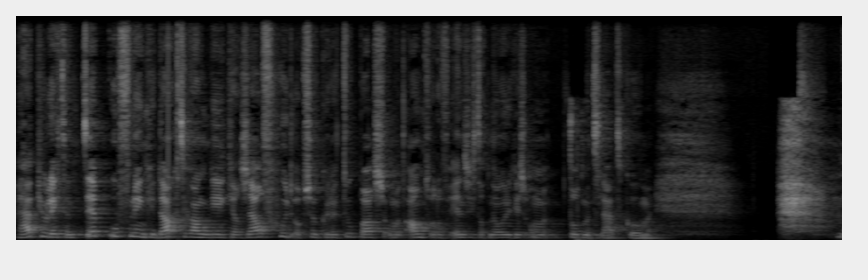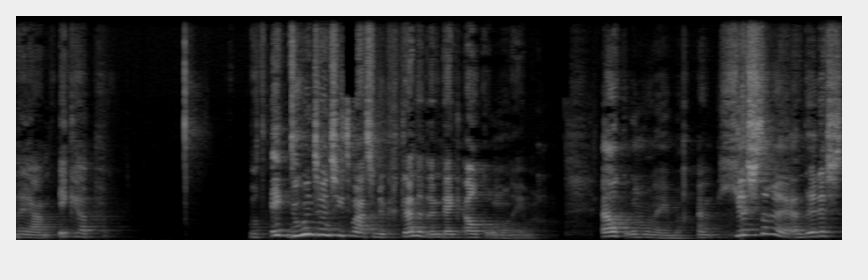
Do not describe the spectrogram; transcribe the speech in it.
Maar heb je wellicht een tip, oefening, gedachtegang die ik er zelf goed op zou kunnen toepassen om het antwoord of inzicht dat nodig is om tot me te laten komen? Nou ja, ik heb. Wat ik doe in zo'n situatie, en ik herken het en ik denk elke ondernemer. Elke ondernemer. En gisteren, en dit is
